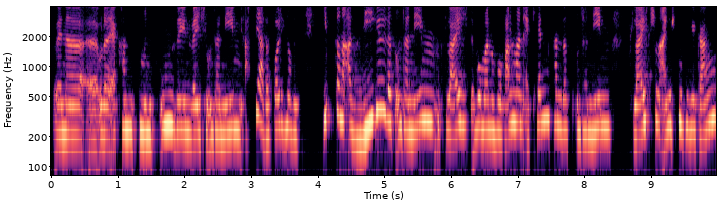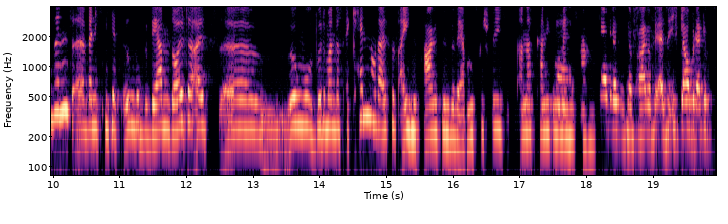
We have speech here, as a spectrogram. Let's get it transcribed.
wenn er äh, oder er kann sich zumindest umsehen, welche Unternehmen. Ach ja, das wollte ich noch wissen. Gibt es so eine Art Siegel, das Unternehmen vielleicht, wo man, woran man erkennen kann, dass Unternehmen vielleicht schon eine Stufe gegangen sind? Äh, wenn ich mich jetzt irgendwo bewerben sollte, als äh, irgendwo würde man das erkennen oder ist das eigentlich eine Frage für ein Bewerbungsgespräch? Anders kann ich es im ja, Moment nicht machen. Ich glaube, das ist eine Frage. Für, also ich glaube, da gibt es,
